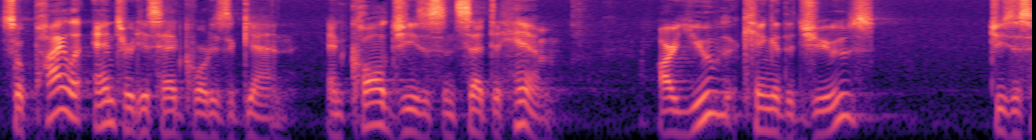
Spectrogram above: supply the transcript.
So Pilate entered his headquarters again and called Jesus and said to him, Are you the king of the Jews? Jesus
